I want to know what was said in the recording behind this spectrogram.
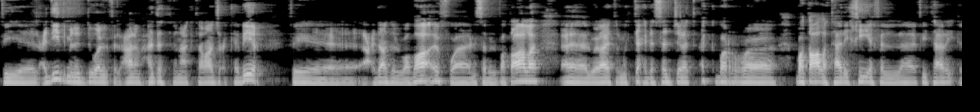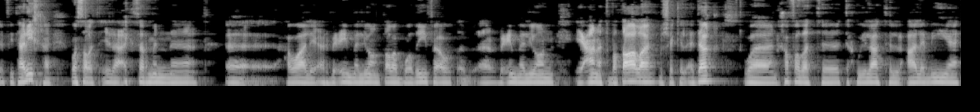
في العديد من الدول في العالم. حدث هناك تراجع كبير في أعداد الوظائف ونسب البطالة. الولايات المتحدة سجلت أكبر بطالة تاريخية في في تاريخها. وصلت إلى أكثر من حوالي 40 مليون طلب وظيفة أو 40 مليون إعانة بطالة بشكل أدق وانخفضت التحويلات العالمية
